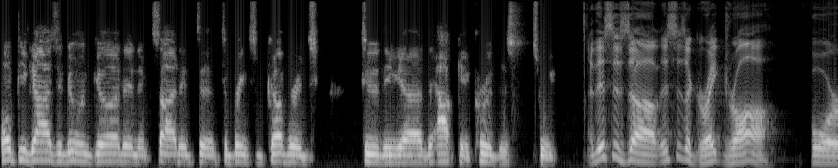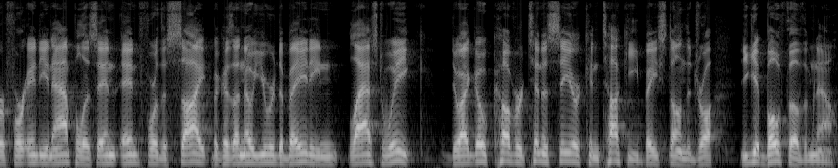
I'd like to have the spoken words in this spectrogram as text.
hope you guys are doing good and excited to to bring some coverage to the uh, the Outkick crew this week. This is uh this is a great draw for for Indianapolis and and for the site because I know you were debating last week. Do I go cover Tennessee or Kentucky based on the draw? You get both of them now.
